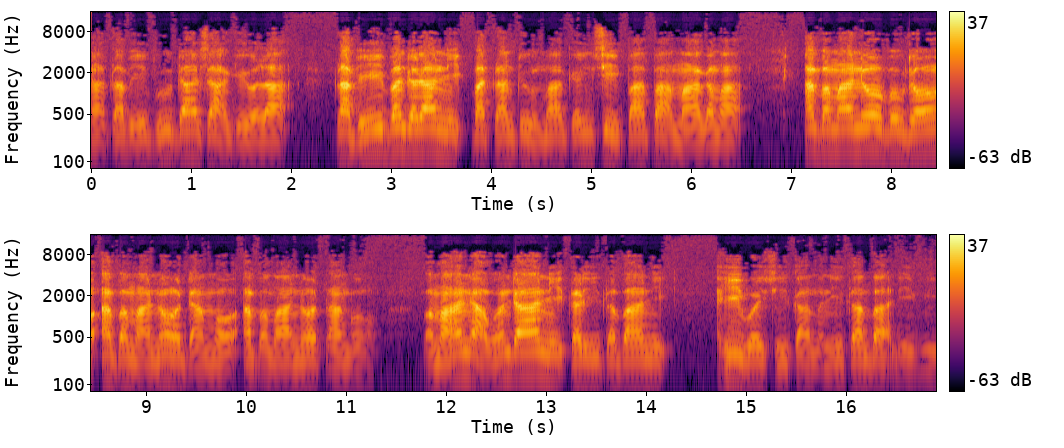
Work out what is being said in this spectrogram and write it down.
ဏသဗ္ဗေဘူတာသကေဝလာသဗ္ဗေဗန္တရဏိပတ္တန္တုမာကိဉ္စီပါပမာဂမအပမနောဗုဒ္ဓောအပမနောဓမ္မောအပမနောသံဃောပမာဏဝန္ဒာနိတရိတပါဏိ အဟိဝေစီကမဏိတမ္ပတိပိ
